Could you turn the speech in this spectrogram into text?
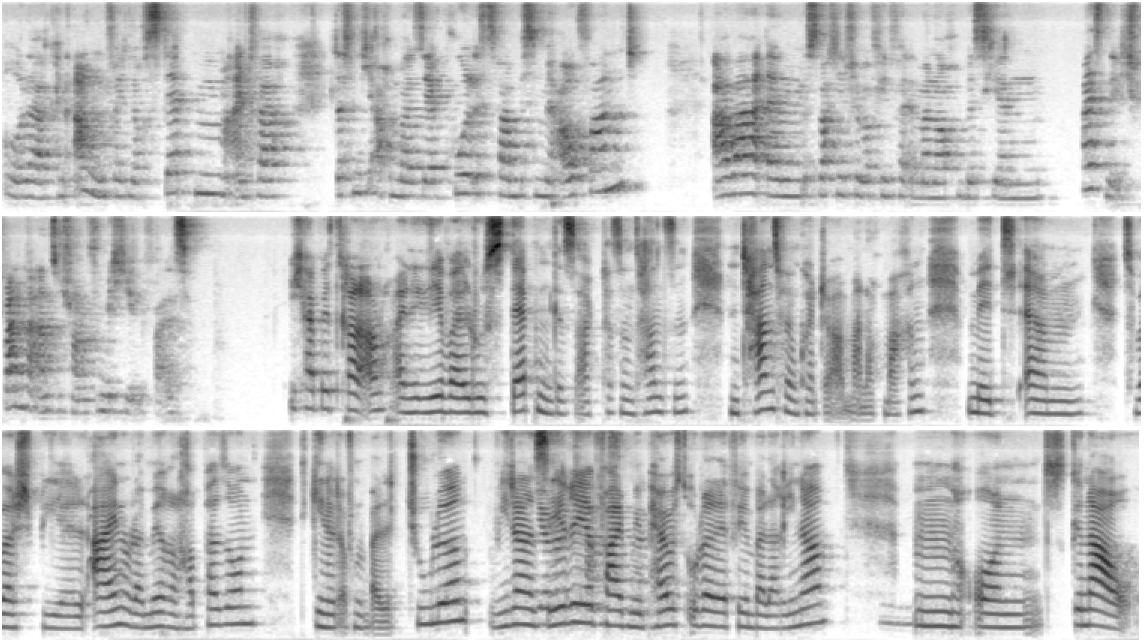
oder, keine Ahnung, vielleicht noch Steppen, einfach, das finde ich auch immer sehr cool, ist zwar ein bisschen mehr Aufwand, aber ähm, es macht den Film auf jeden Fall immer noch ein bisschen, weiß nicht, spannender anzuschauen, für mich jedenfalls. Ich habe jetzt gerade auch noch eine Idee, weil du Steppen gesagt hast und Tanzen. Einen Tanzfilm könnte man noch machen mit ähm, zum Beispiel ein oder mehreren Hauptpersonen. Die gehen halt auf eine Ballettschule. Wieder eine Ja, Serie, Fight Me. Paris oder der Film Ballerina. Mm, Und genau.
